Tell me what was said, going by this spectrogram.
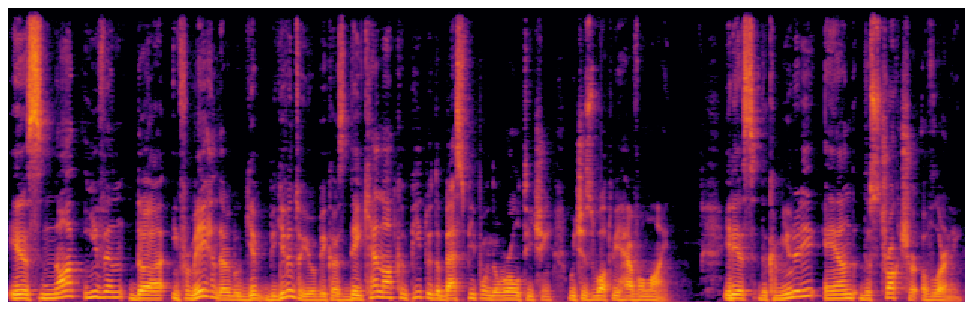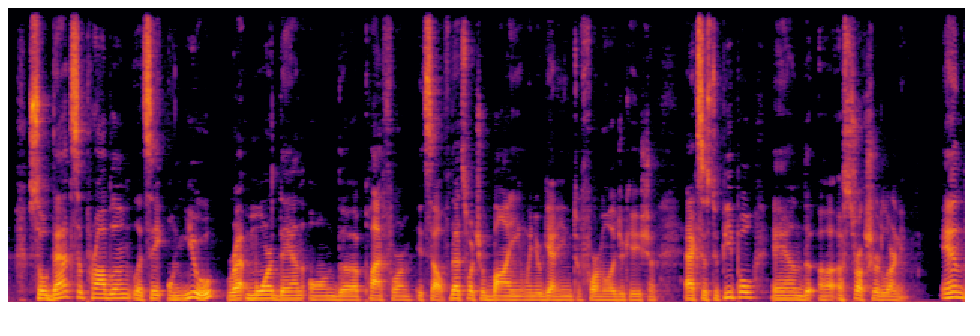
is not even the information that will give, be given to you because they cannot compete with the best people in the world teaching, which is what we have online. It is the community and the structure of learning. So that's a problem, let's say, on you more than on the platform itself. That's what you're buying when you're getting into formal education access to people and uh, a structured learning. And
